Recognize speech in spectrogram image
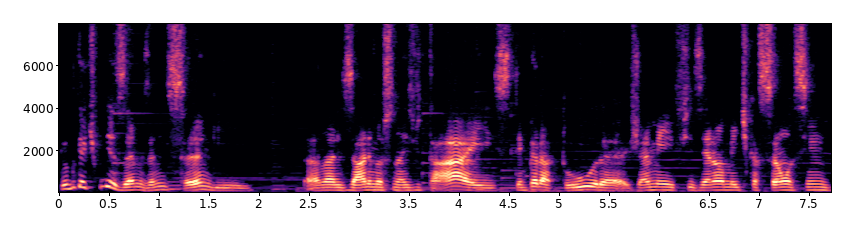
tudo que é tipo de exame, exame de sangue, analisaram meus sinais vitais, temperatura, já me fizeram uma medicação assim,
